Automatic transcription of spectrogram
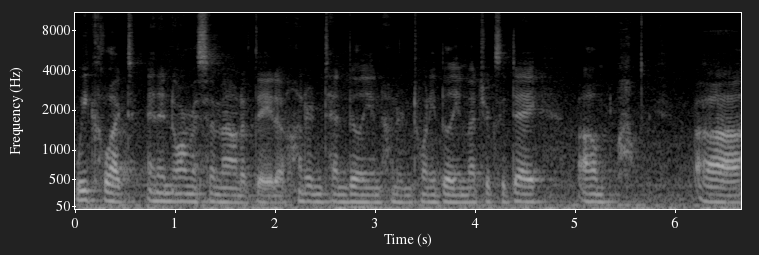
we collect an enormous amount of data 110 billion, 120 billion metrics a day. Um, uh,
